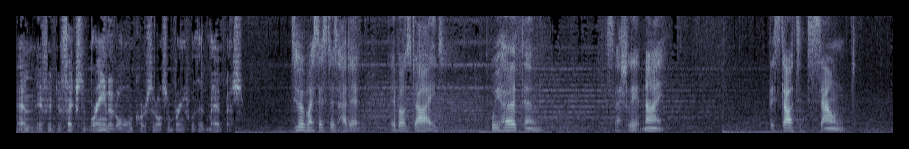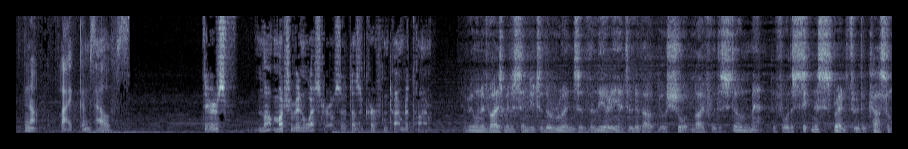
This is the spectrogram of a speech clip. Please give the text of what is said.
And if it affects the brain at all, of course, it also brings with it madness. Two of my sisters had it. They both died. We heard them, especially at night. They started to sound not like themselves. There's not much of it in Westeros, so it does occur from time to time. Everyone advised me to send you to the ruins of Valyria to live out your short life with the Stone Men before the sickness spread through the castle.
